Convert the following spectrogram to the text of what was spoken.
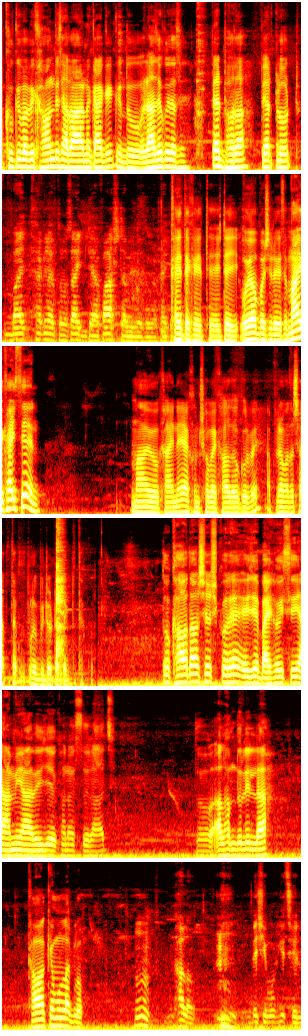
খুকি ভাবি খাওয়ান দিচ্ছে আর অনেক আগে কিন্তু রাজা কইতাছে পেট ভরা পেট লোট। খাইতে। খাইতে এটাই। ওই অভ্যাস হয়ে গেছে। মাই খাইছেন? মাও খায় নাই। এখন সবাই খাওয়া দাওয়া করবে। আপনারা আমাদের সাথে থাকুন পুরো ভিডিওটা দেখতে থাকুন। তো খাওয়া দাওয়া শেষ করে এই যে বাইর হয়েছি আমি আর এই যে এখানে হচ্ছে রাজ। তো আলহামদুলিল্লাহ খাওয়া কেমন লাগল? হুম ভালো। দেশি মুরগি ছিল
